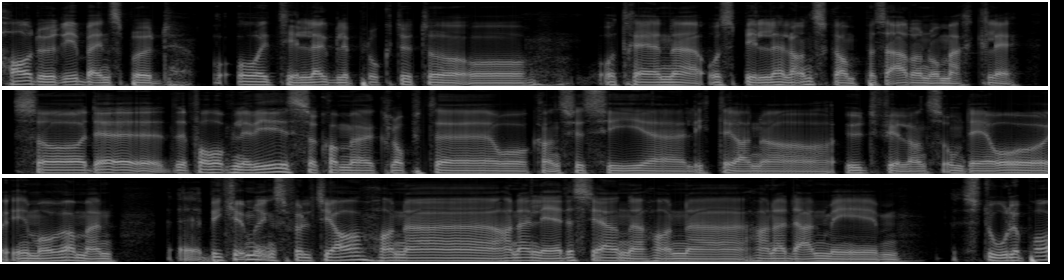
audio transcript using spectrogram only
har du ribbeinsbrudd, og i tillegg blir plukket ut og, og, og trene og spille landskamper, så er det noe merkelig. Så det, det forhåpentligvis så kommer Klopp til å kanskje si eh, litt utfyllende om det òg i morgen, men eh, bekymringsfullt, ja. Han er, han er en ledestjerne. Han er, han er den vi stoler på,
